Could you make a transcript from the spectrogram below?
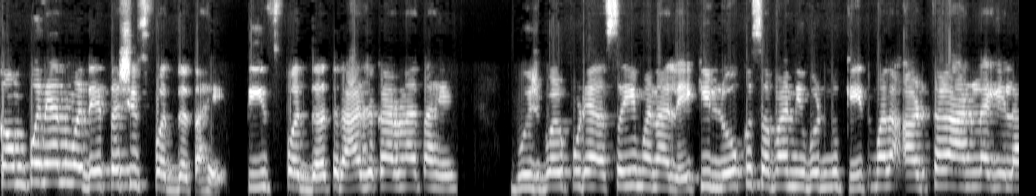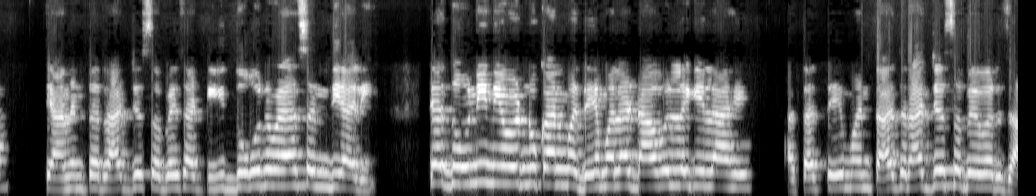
कंपन्यांमध्ये तशीच पद्धत आहे. तीच पद्धत राजकारणात आहे. भुजबळ पुढे असंही म्हणाले की लोकसभा निवडणुकीत मला अडथळा आणला गेला. त्यानंतर राज्यसभेसाठी दोन वेळा संधी आली. त्या दोन्ही निवडणुकांमध्ये मला डावललं गेलं आहे. आता ते म्हणतात राज्यसभेवर जा.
